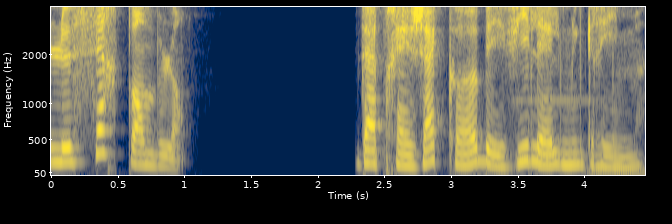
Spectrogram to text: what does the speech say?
Le serpent blanc. D'après Jacob et Wilhelm Grimm.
